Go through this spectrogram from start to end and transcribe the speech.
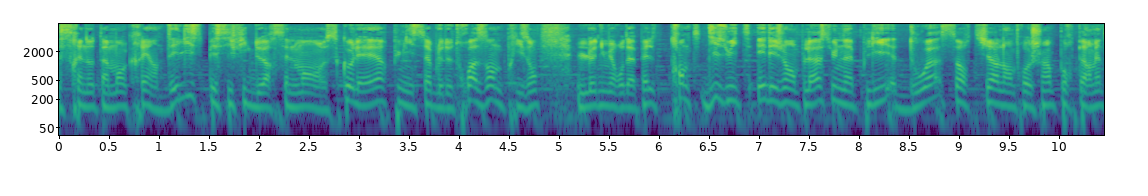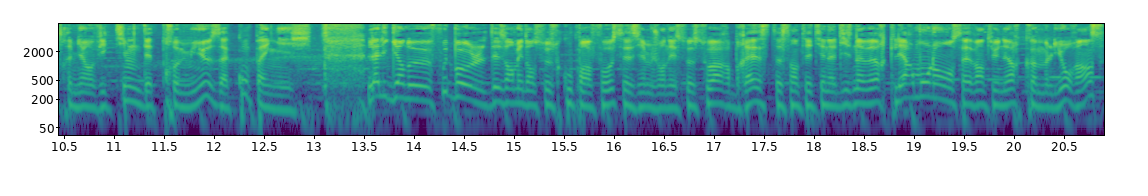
serait notamment créé un délit spécifique de harcèlement scolaire, punissable de trois ans de prison. Le numéro d'appel 3018 est déjà en place. Une appli doit sortir l'an prochain pour permettre eh bien, aux victimes d'être mieux accompagnées. La Ligue 1 de football, désormais dans ce scoop info, 16e journée ce soir, Brest, Saint-Etienne à 19h, Clermont-Lens à 21h comme Lyon-Reims.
